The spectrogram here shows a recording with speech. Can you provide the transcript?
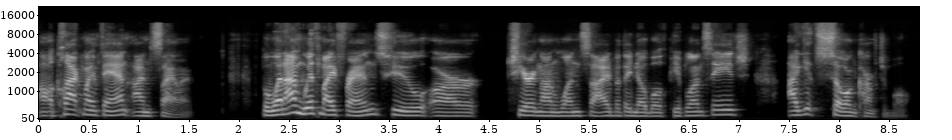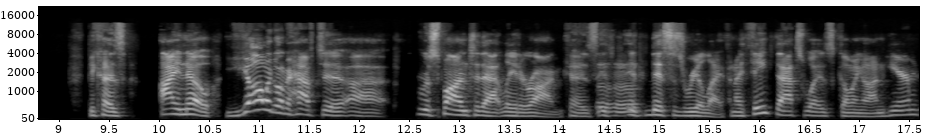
I'll clack my fan. I'm silent. But when I'm with my friends who are cheering on one side, but they know both people on stage, I get so uncomfortable because I know y'all are going to have to uh, respond to that later on because Mhm. it, this is real life. And I think that's what is going on here.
